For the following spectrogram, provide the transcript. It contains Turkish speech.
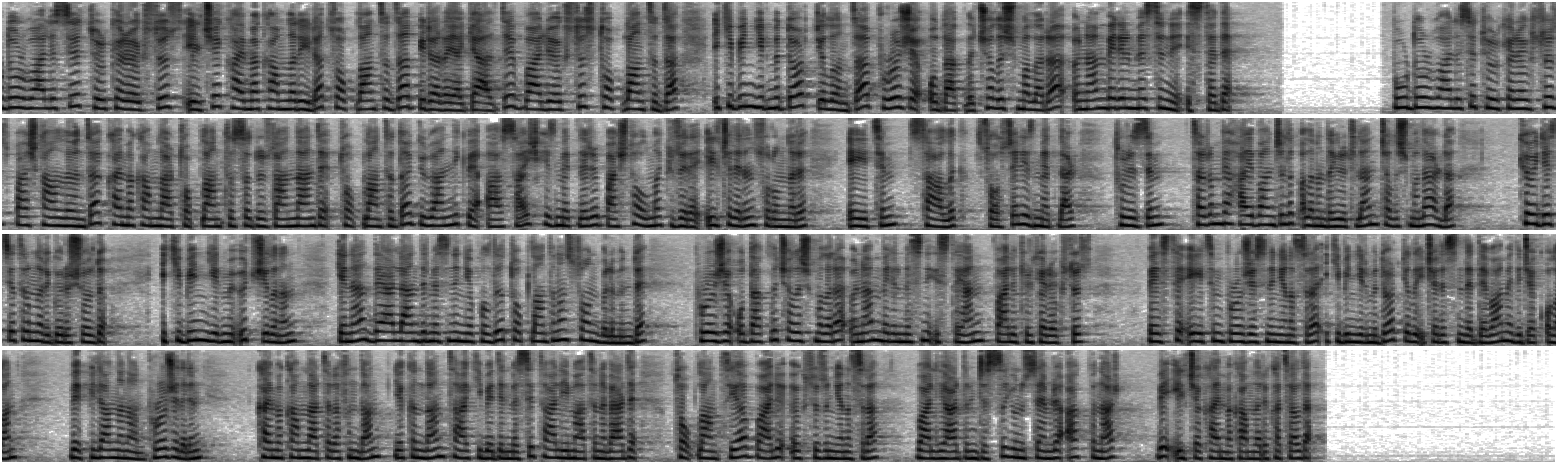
Burdur Valisi Türker Öksüz ilçe kaymakamlarıyla toplantıda bir araya geldi. Vali Öksüz toplantıda 2024 yılında proje odaklı çalışmalara önem verilmesini istedi. Burdur Valisi Türker Öksüz başkanlığında kaymakamlar toplantısı düzenlendi. Toplantıda güvenlik ve asayiş hizmetleri başta olmak üzere ilçelerin sorunları, eğitim, sağlık, sosyal hizmetler, turizm, tarım ve hayvancılık alanında yürütülen çalışmalarla köydes yatırımları görüşüldü. 2023 yılının genel değerlendirmesinin yapıldığı toplantının son bölümünde proje odaklı çalışmalara önem verilmesini isteyen Vali Türker Öksüz, Beste Eğitim Projesi'nin yanı sıra 2024 yılı içerisinde devam edecek olan ve planlanan projelerin kaymakamlar tarafından yakından takip edilmesi talimatını verdi. Toplantıya Vali Öksüz'ün yanı sıra Vali Yardımcısı Yunus Emre Akpınar ve ilçe kaymakamları katıldı.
